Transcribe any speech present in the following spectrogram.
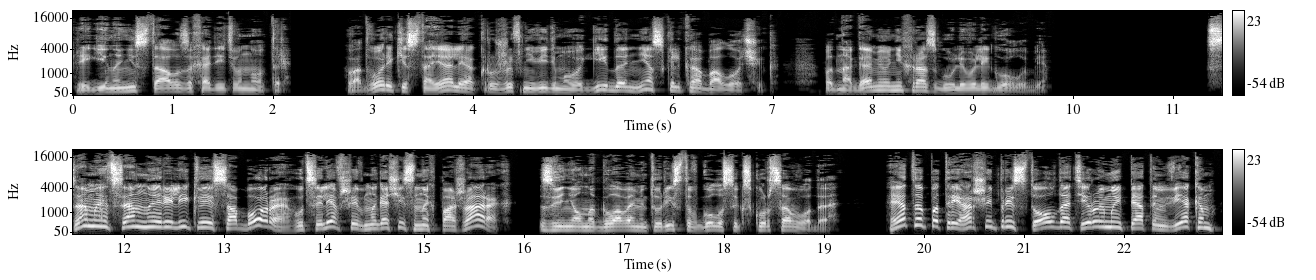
Регина не стала заходить внутрь. Во дворике стояли, окружив невидимого гида, несколько оболочек. Под ногами у них разгуливали голуби. «Самые ценные реликвии собора, уцелевшие в многочисленных пожарах», звенел над головами туристов голос экскурсовода. «Это патриарший престол, датируемый пятым веком,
